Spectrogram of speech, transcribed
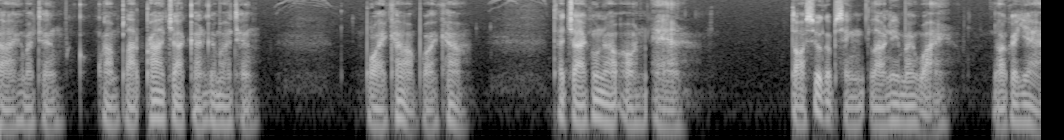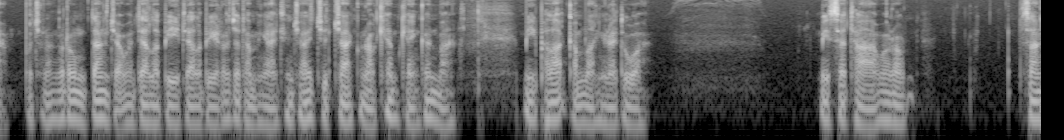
ตายก็มาถึง ความพลาดพลาดจากกันก็มาถึง ปล่อยข้าวปล่อยข้าว ถ้าใจของเราอ่อนแอ ต่อสู้กับสิ่งเหล่านี้ไม่ไหว เราก็แย่เพราะฉะนั้นก็ต้องตั้งใจว่าแต่ละปีแต่ละปีเราจะทำยังไงถึงใช้จิตใจของเราเข้มแข็งขึ้นมา มีพละกำลังอยู่ในตัว มีศรัทธาว่าเราสร้าง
